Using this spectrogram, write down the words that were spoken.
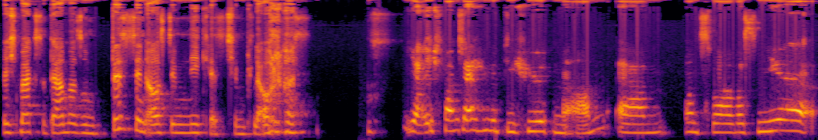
Vielleicht magst du da mal so ein bisschen aus dem Nähkästchen plaudern. Ja, ich fange gleich mit den Hürden an. Ähm, und zwar, was mir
